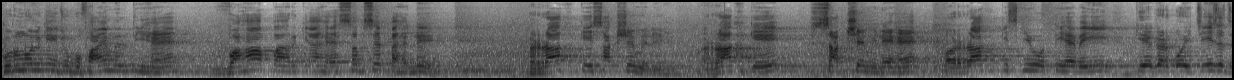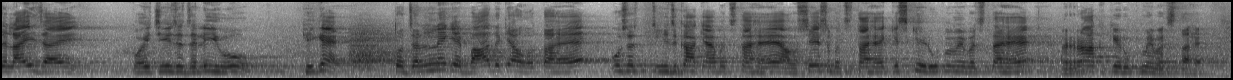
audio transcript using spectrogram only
कुरुनूल की जो गुफाएँ मिलती हैं, वहाँ पर क्या है, सबसे पहले राख के साक्ष्य मिले हैं। राख के साक्ष्य मिले हैं और राख किसकी होती है भाई? कि अगर कोई चीज़ जलाई जाए, कोई चीज़ जली हो, ठीक है? तो जलने के बाद क्या होता है, उस चीज़ का क्या बचता है, अवशेष बचता है, किसके रूप में बचता है? राख के रूप में बचता है।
